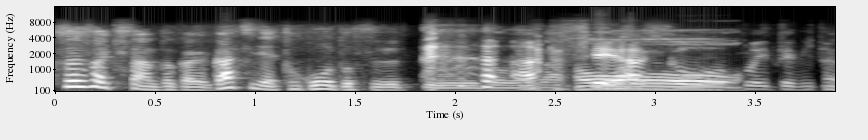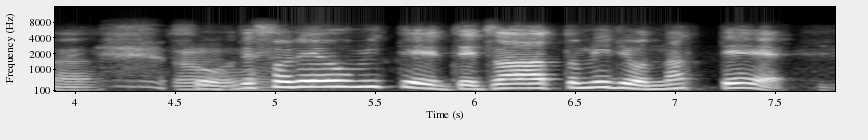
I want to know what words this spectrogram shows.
鶴崎さんとかがガチで解こうとするっていう動画あが。を解いてみたね。うん。うん。そう。で、それを見て、で、ざーっと見るようになってうん、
